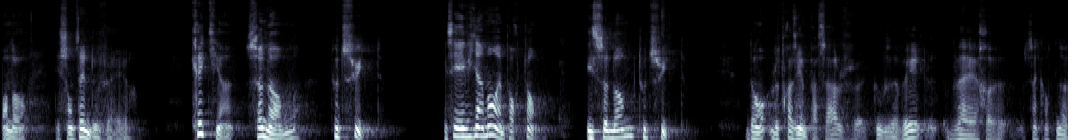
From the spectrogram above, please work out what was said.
pendant des centaines de vers, Chrétien se nomme tout de suite. Et c'est évidemment important. Il se nomme tout de suite. Dans le troisième passage que vous avez, vers 59-64,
